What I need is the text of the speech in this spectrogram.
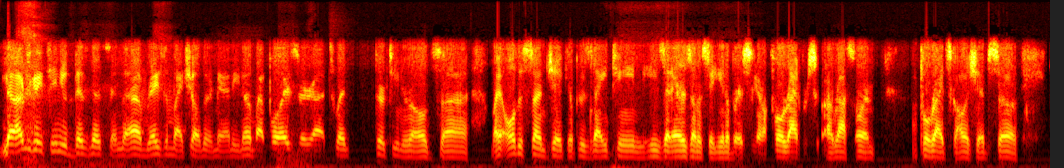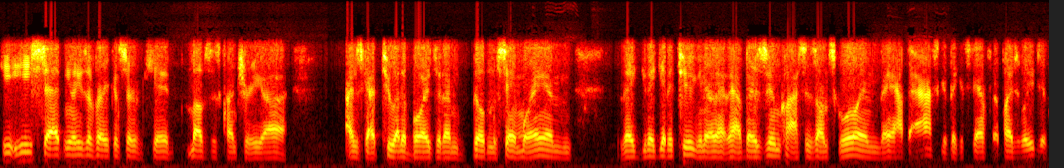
no, I'm just going to continue business and uh, raising my children, man. You know, my boys are uh, twin 13 year olds. Uh, my oldest son, Jacob, who's 19, he's at Arizona State University on a full ride for uh, wrestling, a full ride scholarship. So he, he said, you know, he's a very conservative kid, loves his country. Uh, I just got two other boys that I'm building the same way, and they they get it too. You know, that have their Zoom classes on school, and they have to ask if they can stand for the Pledge of Allegiance,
